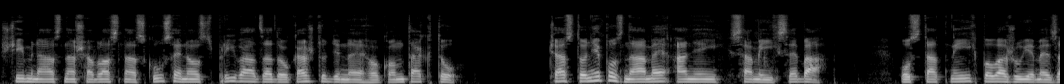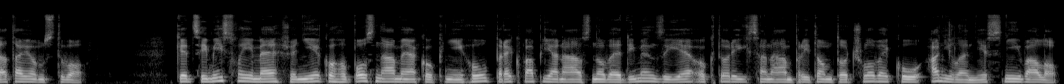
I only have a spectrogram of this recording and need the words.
s čím nás naša vlastná skúsenosť privádza do každodenného kontaktu. Často nepoznáme ani samých seba. Ostatných považujeme za tajomstvo. Keď si myslíme, že niekoho poznáme ako knihu, prekvapia nás nové dimenzie, o ktorých sa nám pri tomto človeku ani len nesnívalo.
